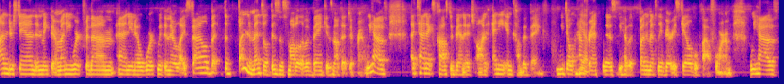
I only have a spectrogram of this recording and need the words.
understand and make their money work for them and you know work within their lifestyle but the fundamental business model of a bank is not that different we have a 10x cost advantage on any incumbent bank we don't have yep. branches we have a fundamentally very scalable platform we have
